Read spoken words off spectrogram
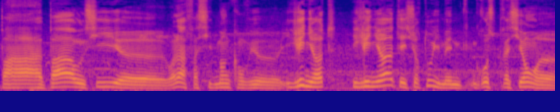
pas, pas aussi euh, voilà, facilement qu'on veut. Il grignote, il grignote et surtout il met une grosse pression euh,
